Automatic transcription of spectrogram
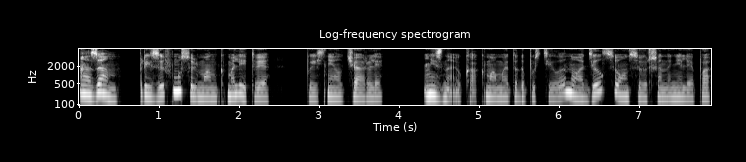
«Азан — призыв мусульман к молитве», — пояснил Чарли. Не знаю, как мама это допустила, но оделся он совершенно нелепо.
